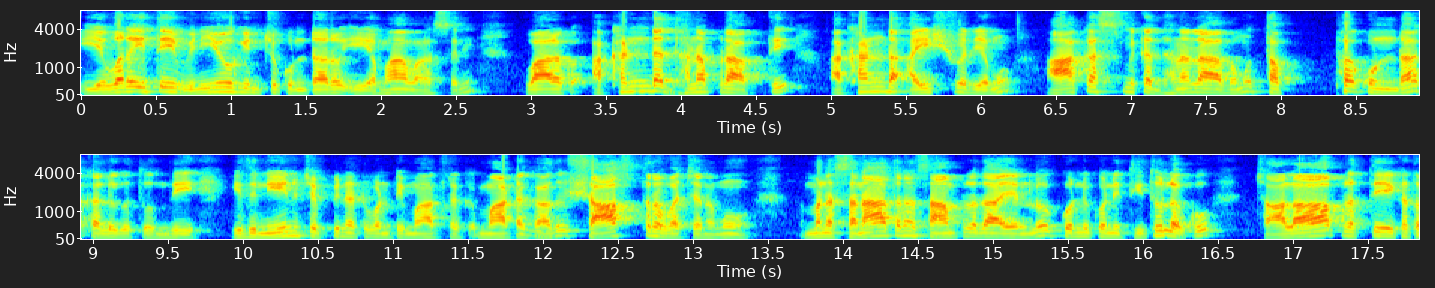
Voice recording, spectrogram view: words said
ఎవరైతే వినియోగించుకుంటారో ఈ అమావాస్యని వాళ్ళకు అఖండ ధన ప్రాప్తి అఖండ ఐశ్వర్యము ఆకస్మిక ధనలాభము తప్పకుండా కలుగుతుంది. ఇది నేను చెప్పినటువంటి మాత్ర మాట కాదు శాస్త్రవచనము. మన సనాతన సాంప్రదాయంలో కొన్ని కొన్ని తిథులకు చాలా ప్రత్యేకత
